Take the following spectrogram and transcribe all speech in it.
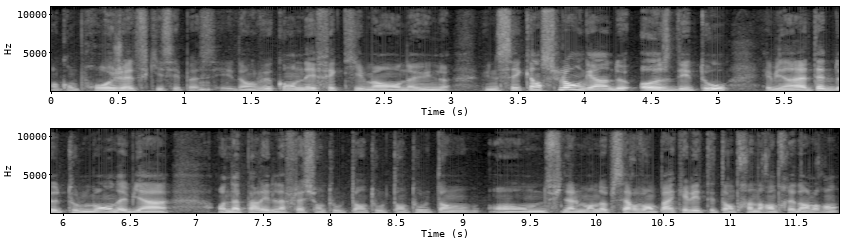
Donc, on projette ce qui s'est passé. Donc, vu qu'on effectivement, on a une, une séquence longue hein, de hausse des taux, eh bien, à la tête de tout le monde, eh bien, on a parlé de l'inflation tout le temps, tout le temps, tout le temps, en finalement n'observant pas qu'elle était en train de rentrer dans le rang.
